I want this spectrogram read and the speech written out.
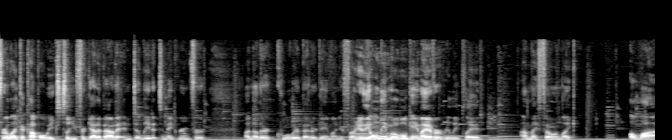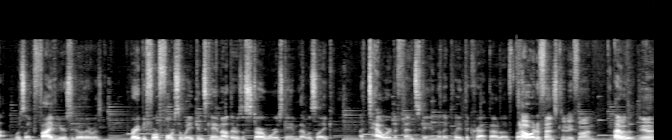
For like a couple weeks till you forget about it and delete it to make room for another cooler, better game on your phone. You know, the only mobile game I ever really played on my phone like a lot was like five years ago. There was right before Force Awakens came out. There was a Star Wars game that was like a tower defense game that I played the crap out of. But Tower defense can be fun. I was- yeah.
